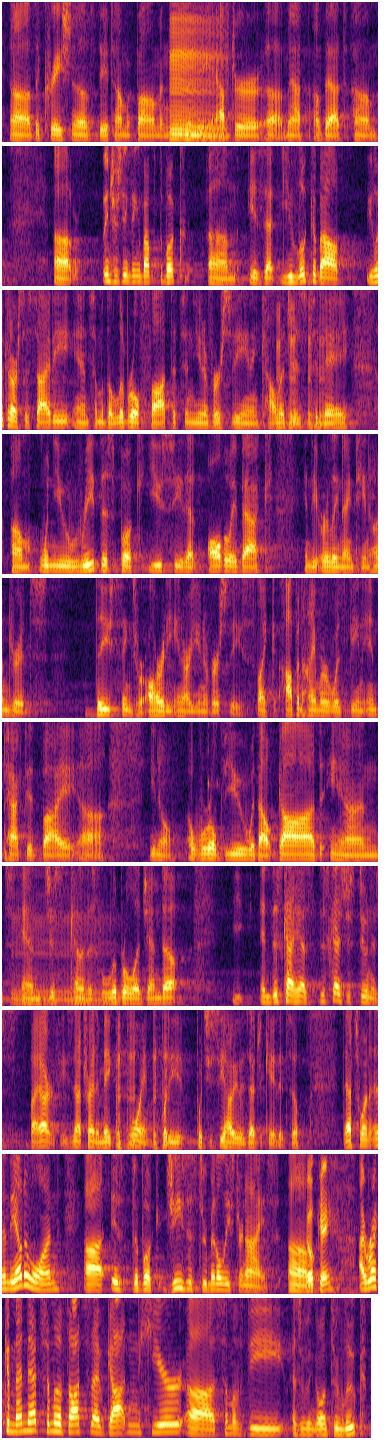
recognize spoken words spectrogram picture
uh, the creation of the atomic bomb and, and then the aftermath of that. Um, uh, interesting thing about the book um, is that you look about you look at our society and some of the liberal thought that's in university and in colleges today. Um, when you read this book, you see that all the way back in the early 1900s, these things were already in our universities. Like Oppenheimer was being impacted by, uh, you know, a worldview without God and and just kind of this liberal agenda. And this guy has this guy's just doing his biography. He's not trying to make a point, but he but you see how he was educated. So. That's one. And then the other one uh, is the book Jesus Through Middle Eastern Eyes. Um, Okay. I recommend that. Some of the thoughts that I've gotten here, uh, some of the, as we've been going through Luke,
